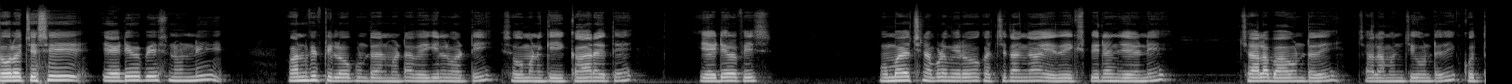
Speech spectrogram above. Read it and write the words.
టోల్ వచ్చేసి ఎయిటీ రూపీస్ నుండి వన్ ఫిఫ్టీ లోపు ఉంటుంది అనమాట వెహికల్ని బట్టి. సో మనకి కార్ అయితే ఎయిటీ రూపీస్. ముంబై వచ్చినప్పుడు మీరు ఖచ్చితంగా ఇది ఎక్స్పీరియన్స్ చేయండి. చాలా బాగుంటుంది చాలా మంచిగా ఉంటుంది కొత్త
